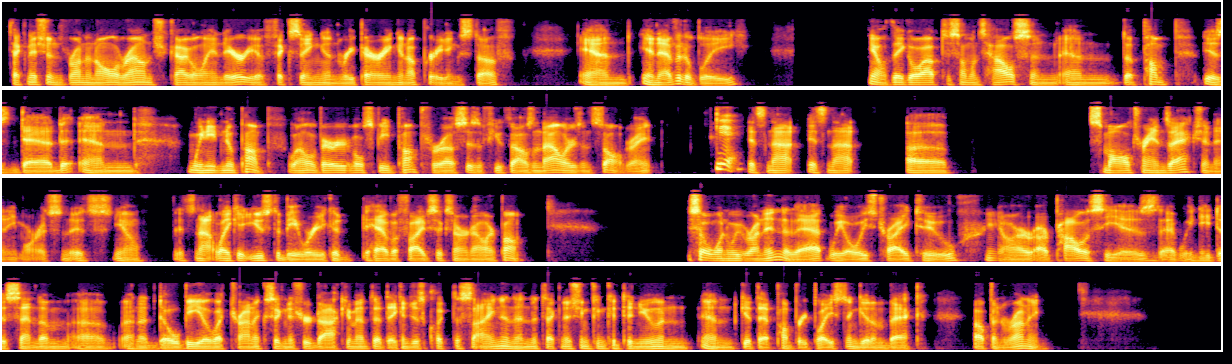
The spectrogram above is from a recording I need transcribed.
technicians running all around Chicagoland area fixing and repairing and upgrading stuff. And inevitably, you know, they go out to someone's house and and the pump is dead and we need a new pump. Well, a variable speed pump for us is a few thousand dollars installed, right? Yeah. It's not it's not a small transaction anymore. It's it's you know it's not like it used to be where you could have a five six hundred dollar pump. So when we run into that, we always try to, you know, our, our policy is that we need to send them uh, an Adobe electronic signature document that they can just click to sign, and then the technician can continue and and get that pump replaced and get them back up and running.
